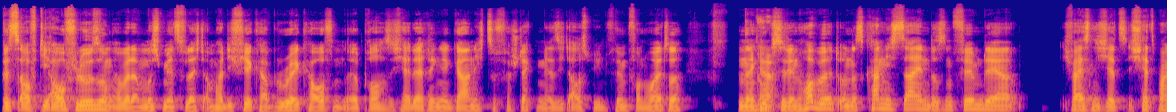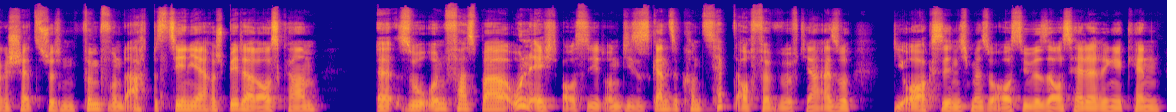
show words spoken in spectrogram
bis auf die Auflösung, aber da muss ich mir jetzt vielleicht auch mal die 4K Blu-ray kaufen, äh, braucht sich ja der Ringe gar nicht zu verstecken. Der sieht aus wie ein Film von heute. Und dann guckst ja. du den Hobbit und es kann nicht sein, dass ein Film, der, ich weiß nicht jetzt, ich hätte mal geschätzt, zwischen fünf und acht bis zehn Jahre später rauskam, äh, so unfassbar unecht aussieht und dieses ganze Konzept auch verwirft, ja. Also die Orks sehen nicht mehr so aus, wie wir sie aus Herr der Ringe kennen.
